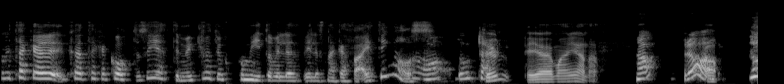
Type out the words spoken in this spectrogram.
Vi tackar, tackar Kotte så jättemycket för att du kom hit och ville, ville snacka fighting med oss. Ja, stort tack. Kul, det gör man gärna. Ja, bra. Ja,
